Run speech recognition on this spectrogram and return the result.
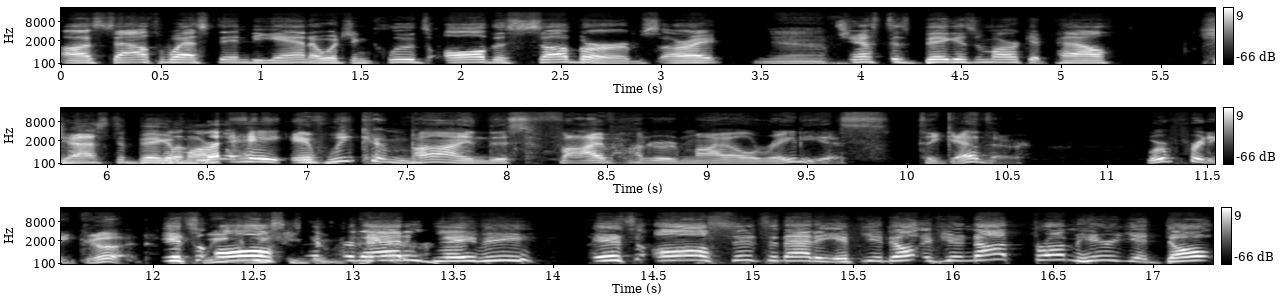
uh, southwest Indiana, which includes all the suburbs, all right? Yeah. Just as big as a market, pal. Just a big a market. Hey, if we combine this 500 mile radius together, we're pretty good. It's we, all we Cincinnati, compare. baby. It's all Cincinnati. If you don't, if you're not from here, you don't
